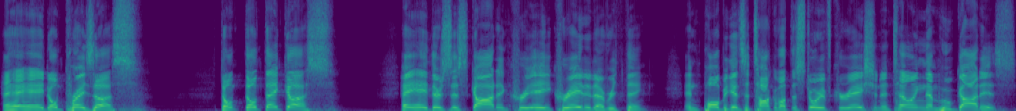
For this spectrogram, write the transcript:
Hey, hey, hey, don't praise us. Don't, don't thank us hey, hey, there's this God and he created everything. And Paul begins to talk about the story of creation and telling them who God is,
